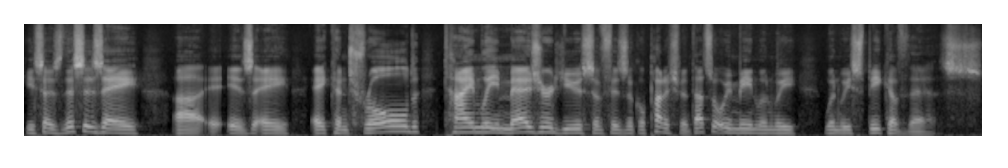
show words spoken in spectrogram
He says this is a uh, is a, a controlled, timely, measured use of physical punishment. That's what we mean when we when we speak of this.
